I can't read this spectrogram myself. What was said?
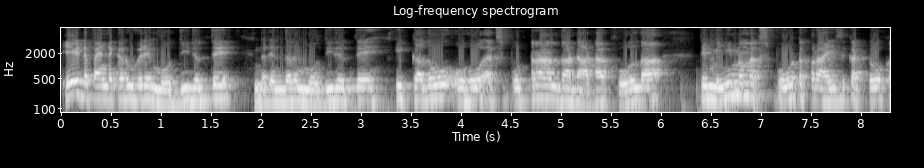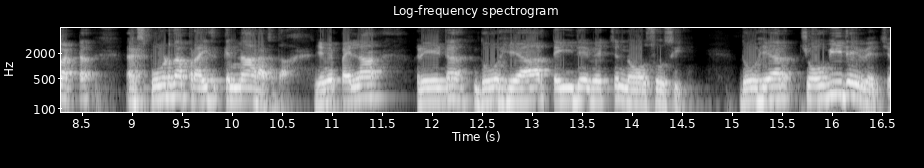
ਇਹ ਡਿਪੈਂਡ ਕਰੂ ਵੀਰੇ ਮੋਦੀ ਦੇ ਉੱਤੇ, ਨਰਿੰਦਰ ਮੋਦੀ ਦੇ ਉੱਤੇ ਕਿ ਕਦੋਂ ਉਹ ਐਕਸਪੋਰਟਰਾਂ ਦਾ ਡਾਟਾ ਖੋਲਦਾ ਤੇ ਮਿਨੀਮਮ ਐਕਸਪੋਰਟ ਪ੍ਰਾਈਸ ਘੱਟੋ ਘੱਟ ਐਕਸਪੋਰਟ ਦਾ ਪ੍ਰਾਈਸ ਕਿੰਨਾ ਰੱਖਦਾ। ਜਿਵੇਂ ਪਹਿਲਾਂ ਰੇਟ 2023 ਦੇ ਵਿੱਚ 900 ਸੀ 2024 ਦੇ ਵਿੱਚ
